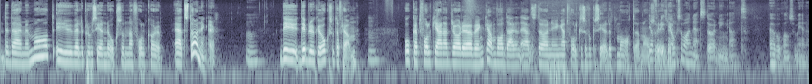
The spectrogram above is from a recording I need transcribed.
det där med mat är ju väldigt provocerande också när folk har ätstörningar. Mm. Det, det brukar jag också ta fram. Mm. Och att folk gärna drar över en kam. Vad är en ätstörning? Att folk är så fokuserade på maten och Ja, så för det kan vidare. ju också vara en ätstörning att överkonsumera.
